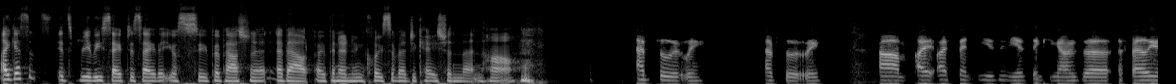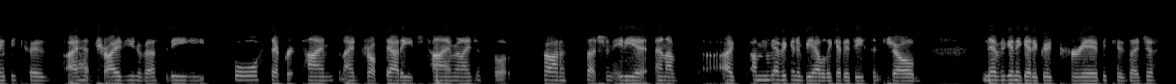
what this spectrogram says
I guess it's it's really safe to say that you're super passionate about open and inclusive education. Then, huh? Absolutely, absolutely. Um, I, I, spent years and years thinking I was a, a, failure because I had tried university four separate times and I dropped out each time, and I just thought, God, I'm such an idiot, and I've, I, I'm never going to be able to get a decent job never going to get a good career because I just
